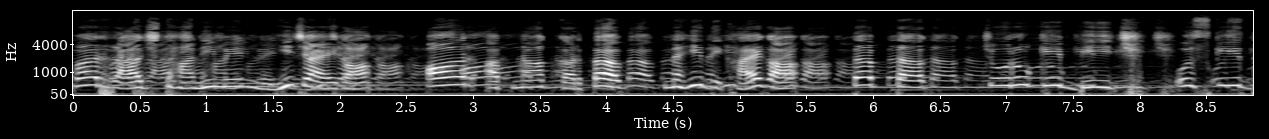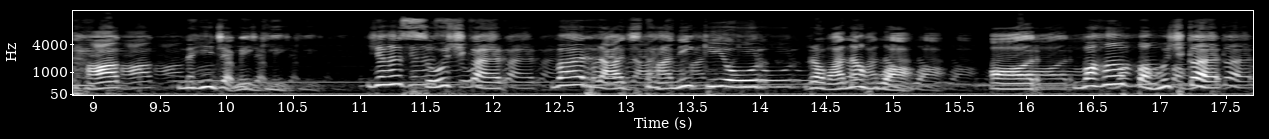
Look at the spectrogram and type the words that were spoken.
वह राजधानी में नहीं जाएगा और अपना कर्तव्य नहीं दिखाएगा, तब तक चोरों के बीच उसकी धाक नहीं जमेगी। यह सोचकर वह राजधानी की ओर रवाना हुआ और वहाँ पहुंचकर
